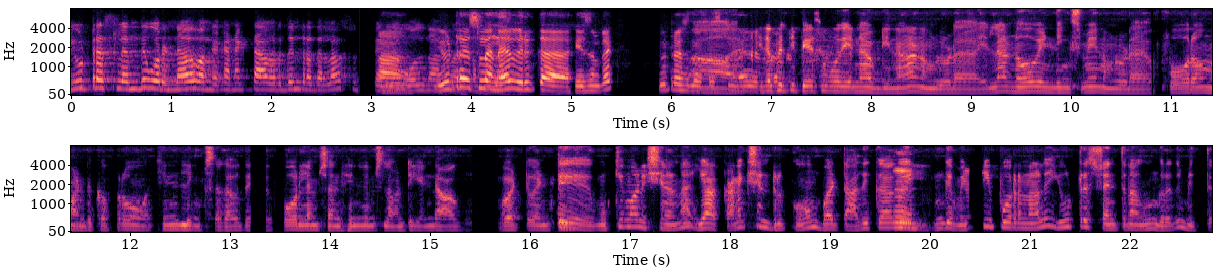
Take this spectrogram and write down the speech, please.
யூட்ரஸ்ல இருந்து ஒரு நர்வ் அங்க கனெக்ட் ஆகுறதுன்றதெல்லாம் சு- பெரிய ஓல் தான். யூட்ரஸ்ல. நர்வ் இருக்கா ஹேசன்பெக் இத பத்தி பேசும்போது என்ன அப்படின்னா நம்மளோட எல்லா நர்வ் எண்டிங்ஸுமே நம்மளோட ஃபோரம் அதுக்கப்புறம் ஹின்லிம்ஸ் அதாவது ஃபோர் லிம்ஸ் அண்ட் ஹின்லிம்ஸ்ல வந்துட்டு எண்ட் ஆகும் பட் வந்துட்டு முக்கியமான விஷயம் என்னன்னா யா கனெக்ஷன் இருக்கும் பட் அதுக்காக. இங்க மெட்டி போடுறதுனால யூட்ரஸ் ஸ்ட்ரென்த் ஆகுங்கிறது மித்து.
